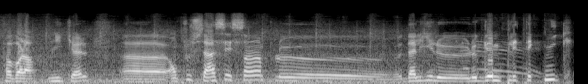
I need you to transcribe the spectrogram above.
Enfin voilà, nickel. Euh, en plus c'est assez simple euh, d'allier le, gameplay technique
